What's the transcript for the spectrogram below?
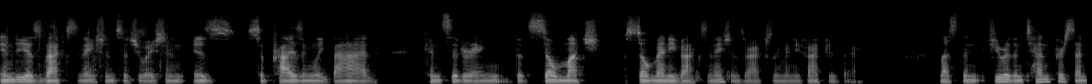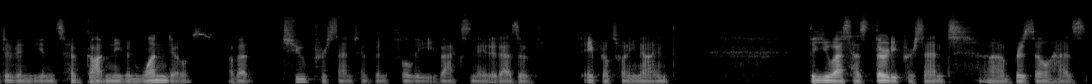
India's vaccination situation is surprisingly bad, considering that so much, so many vaccinations are actually manufactured there. Less than fewer than 10% of Indians have gotten even one dose. About 2% have been fully vaccinated as of April 29th the US has 30%. Uh, Brazil has,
